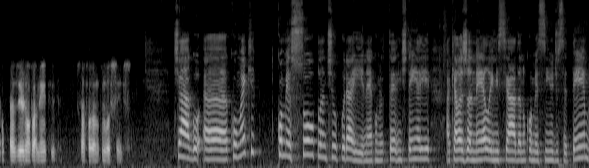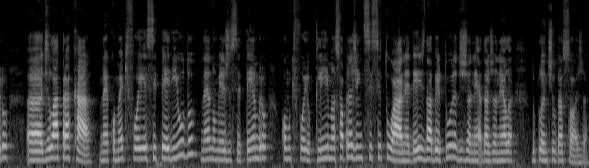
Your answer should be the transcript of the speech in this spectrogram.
É um prazer novamente estar falando com vocês. Tiago, uh, como é que começou o plantio por aí, né? A gente tem aí aquela janela iniciada no comecinho de setembro, uh, de lá para cá, né? Como é que foi esse período, né? No mês de setembro, como que foi o clima, só para a gente se situar, né? Desde a abertura de janela, da janela do plantio da soja.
